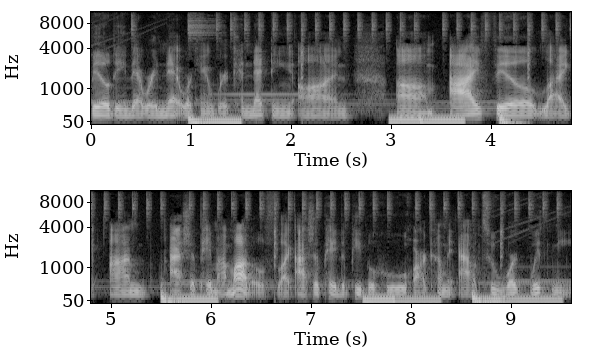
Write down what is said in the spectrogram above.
building, that we're networking, we're connecting on, um, I feel like I'm I should pay my models, like I should pay the people who are coming out to work with me,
